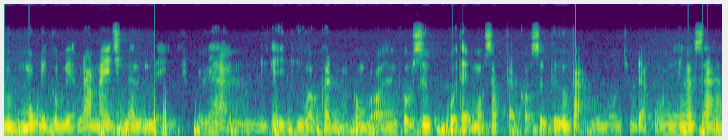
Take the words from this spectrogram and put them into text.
đủ mục đích của việc làm này chính là để khách hàng như thế thì họ cần mà không bỏ ra công sức. Có thể màu sắc phải có sự tương phản với màu chủ đặc của website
